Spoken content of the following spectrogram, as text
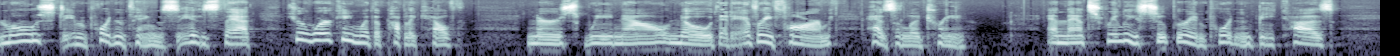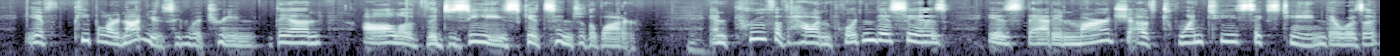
most important things is that you're working with a public health nurse. We now know that every farm has a latrine. And that's really super important because if people are not using latrine, then all of the disease gets into the water. Mm. And proof of how important this is is that in March of 2016, there was a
